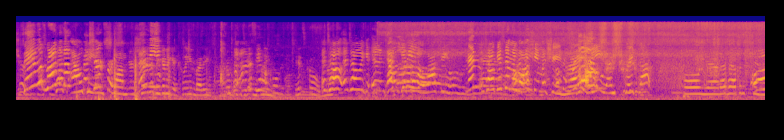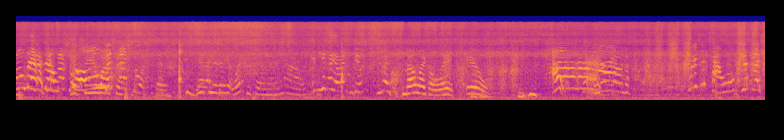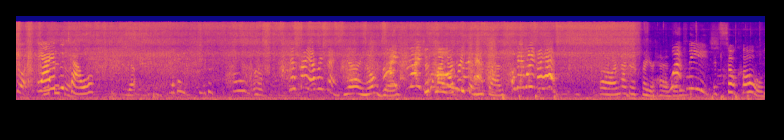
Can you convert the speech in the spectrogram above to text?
shirt. Yeah. Sam was wrong That's my shirt first. scum. Your shirt isn't gonna get clean, buddy. I don't But think I'm it's gonna see how cold it It's cold. Until until we get until it gets in the washing. Then until it gets in the washing machine, right? I'm scraped up. Oh yeah, that happens too. Oh, that's so Make sure you oh, watch it. Lucy, you're gonna get wet too down there. And you know what to do? You guys smell like a lake. Ew. Ow! Where's the towel? Shorts. Yeah, I have the towel. Yep. Just my everything. Yeah, I know, Jay. Just my everything, he says. Okay, wait, my head. Oh, I'm not gonna spray your head, What, buddy. please? It's so cold.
